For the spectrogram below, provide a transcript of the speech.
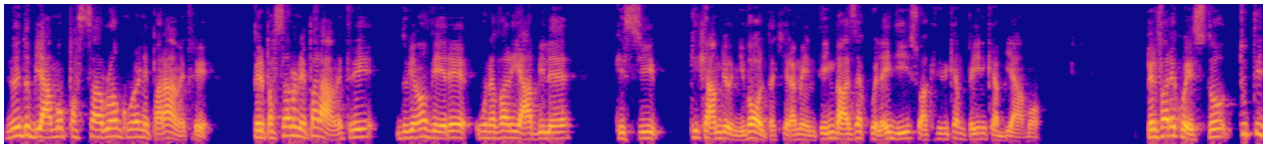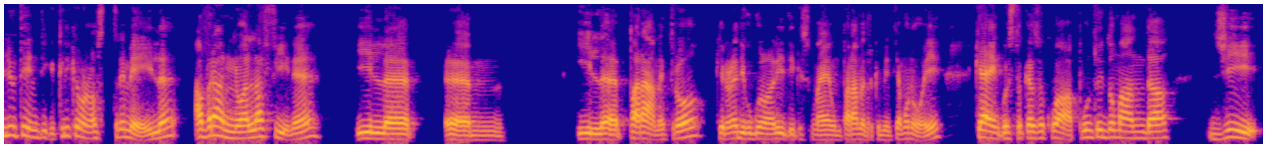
noi dobbiamo passarlo ancora nei parametri. Per passarlo nei parametri dobbiamo avere una variabile che, si, che cambia ogni volta, chiaramente, in base a quell'ID su Active Campaign che abbiamo. Per fare questo, tutti gli utenti che cliccano la nostra email avranno alla fine il, ehm, il parametro, che non è di Google Analytics, ma è un parametro che mettiamo noi, che è in questo caso qua, punto di domanda, G,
